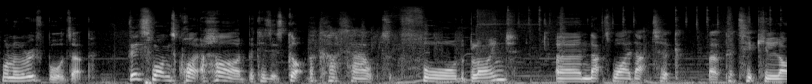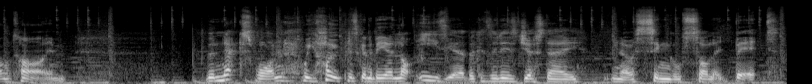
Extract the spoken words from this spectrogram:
one of the roof boards up. This one's quite hard because it's got the cutout for the blind. and that's why that took a particularly long time. The next one we hope is going to be a lot easier because it is just a you know a single solid bit.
